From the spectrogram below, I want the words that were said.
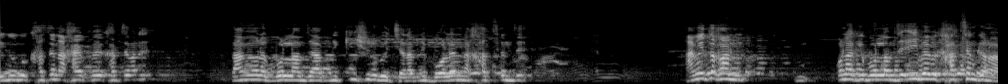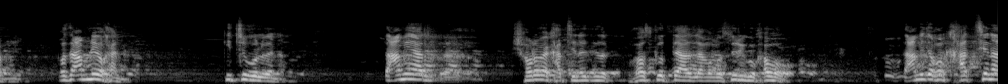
এগুলো খাচ্ছে না খায় খাচ্ছে মানে? তা আমি ওনাকে বললাম যে, আপনি কি শুরু করছেন? আপনি বলেন না, খাচ্ছেন যে? আমি তখন ওনাকে বললাম যে, এইভাবে খাচ্ছেন কেন আপনি? আপনিও খান, কিচ্ছু বলবে না। তা আমি আর সরমে খাচ্ছি না হজ করতে আসলে আমাকে চুরি খাব। আমি যখন খাচ্ছি না,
